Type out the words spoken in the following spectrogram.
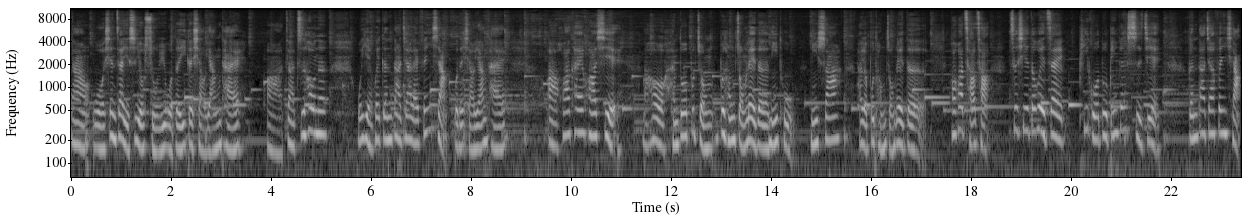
那我现在也是有属于我的一个小阳台啊，在之后呢，我也会跟大家来分享我的小阳台啊，花开花谢，然后很多不种不同种类的泥土、泥沙，还有不同种类的花花草草，这些都会在 P 国度缤纷世界跟大家分享。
